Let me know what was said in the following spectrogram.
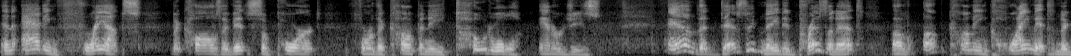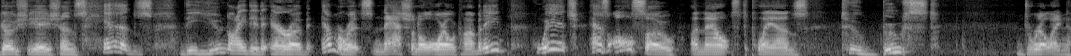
and adding France because of its support for the company Total Energies. And the designated president of upcoming climate negotiations heads the United Arab Emirates National Oil Company, which has also announced plans to boost drilling,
